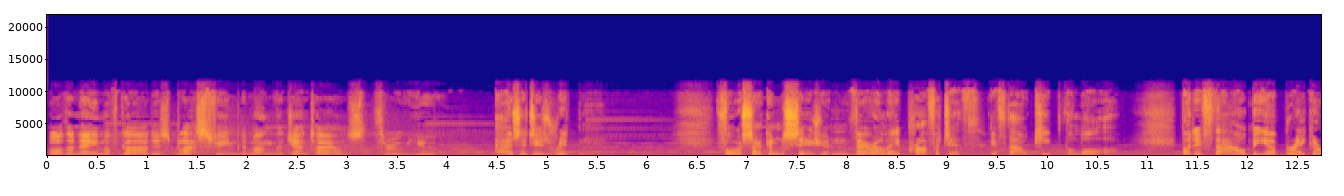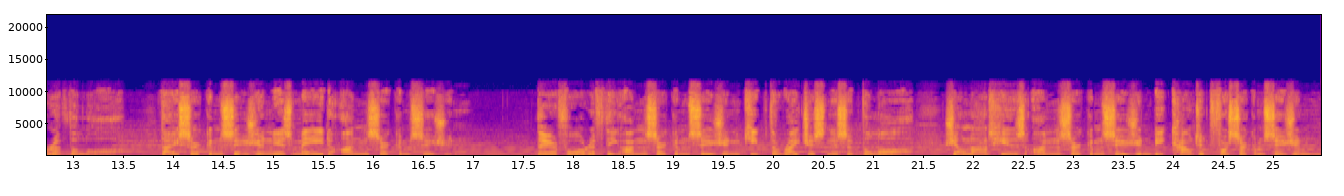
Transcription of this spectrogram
For the name of God is blasphemed among the Gentiles through you. As it is written, For circumcision verily profiteth, if thou keep the law. But if thou be a breaker of the law, thy circumcision is made uncircumcision. Therefore, if the uncircumcision keep the righteousness of the law, shall not his uncircumcision be counted for circumcision?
